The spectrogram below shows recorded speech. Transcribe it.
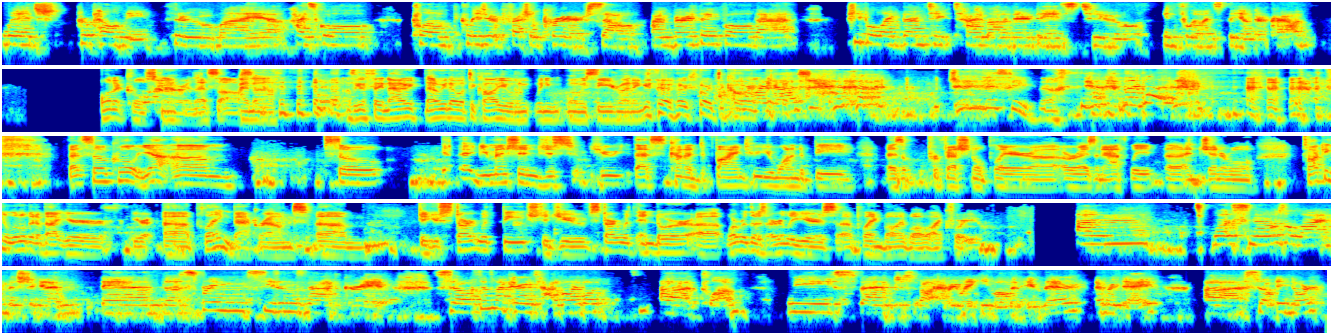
which propelled me through my high school, club, collegiate, professional career. So I'm very thankful that people like them take time out of their days to influence the younger crowd. What a cool story. That's awesome. I was gonna say now we now we know what to call you when we, when, you, when we see you running court to court. Oh my gosh. Junior Misty. No. yeah, like what? That's so cool. Yeah. Um, so yeah, you mentioned just who that's kind of defined who you wanted to be as a professional player uh, or as an athlete uh, in general. Talking a little bit about your your uh, playing background. Um, did you start with beach? Did you start with indoor? Uh, what were those early years uh, playing volleyball like for you? Um, well, it snows a lot in Michigan, and the spring season's not great. So, since my parents had a volleyball uh, club, we spend just about every waking moment in there every day. Uh, so, indoor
